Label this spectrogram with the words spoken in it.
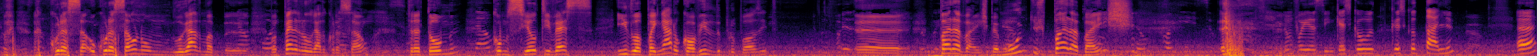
coração, o coração num lugar de uma, uma pedra no lugar do coração tratou-me como se eu tivesse ido apanhar o Covid de propósito Uh, parabéns, para muitos parabéns. Não foi isso. não foi assim. Queres que eu, queres que eu detalhe? Não. Hã?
